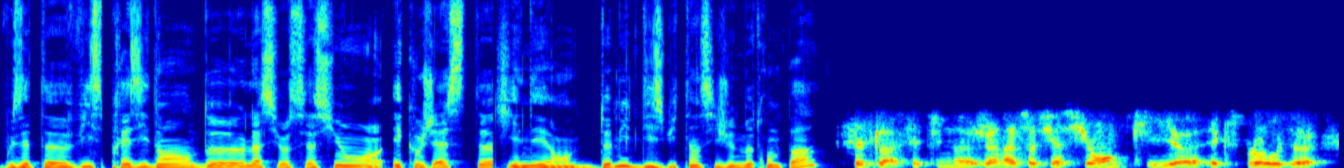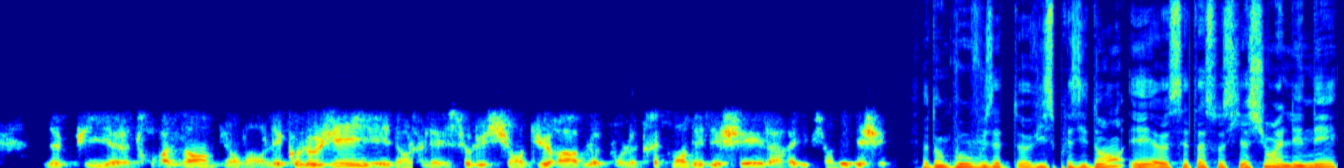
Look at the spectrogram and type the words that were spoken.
Vous êtes euh, vice-président de l'association Ecogest qui est née en 2018, hein, si je ne me trompe pas. C'est cela, c'est une jeune association qui euh, explose depuis euh, trois ans dans l'écologie et dans les solutions durables pour le traitement des déchets et la réduction des déchets. Donc vous, vous êtes vice-président et cette association, elle est née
